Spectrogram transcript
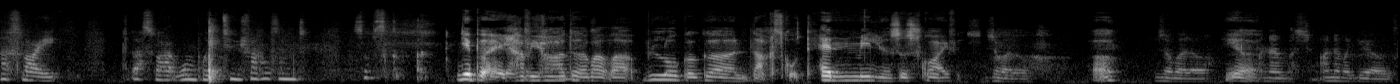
That's like that's like 1.2 thousand subscribers. Yeah, but hey, have you heard about that vlogger girl that's got 10 million subscribers? Zoella. Huh? Zoella. Yeah. I know my, I know my girls.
